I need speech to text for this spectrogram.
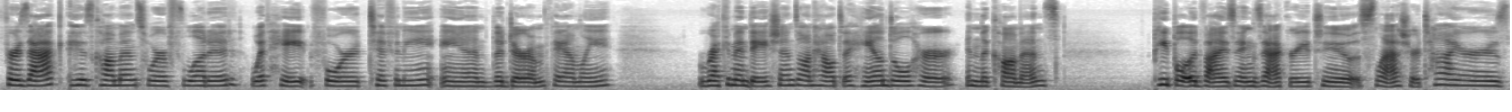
For Zach, his comments were flooded with hate for Tiffany and the Durham family, recommendations on how to handle her in the comments, people advising Zachary to slash her tires,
